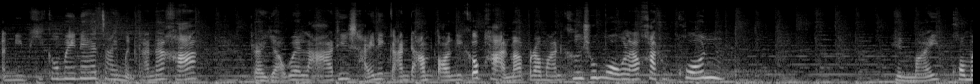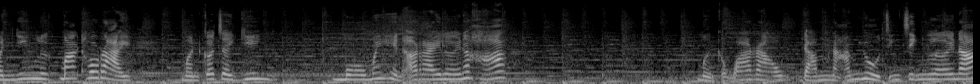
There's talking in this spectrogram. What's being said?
อันนี้พี่ก็ไม่แน่ใจเหมือนกันนะคะ ระยะเวลาที่ใช้ในการดำตอนนี้ก็ผ่านมาประมาณครึ่งชั่วโมงแล้วค่ะทุกคน เห็นไหมพอมันยิ่งลึกมากเท่าไหร่ มันก็จะยิ่งมองไม่เห็นอะไรเลยนะคะ เหมือนกับว่าเราดำน้ำอยู่จริง ๆ เลยนะ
